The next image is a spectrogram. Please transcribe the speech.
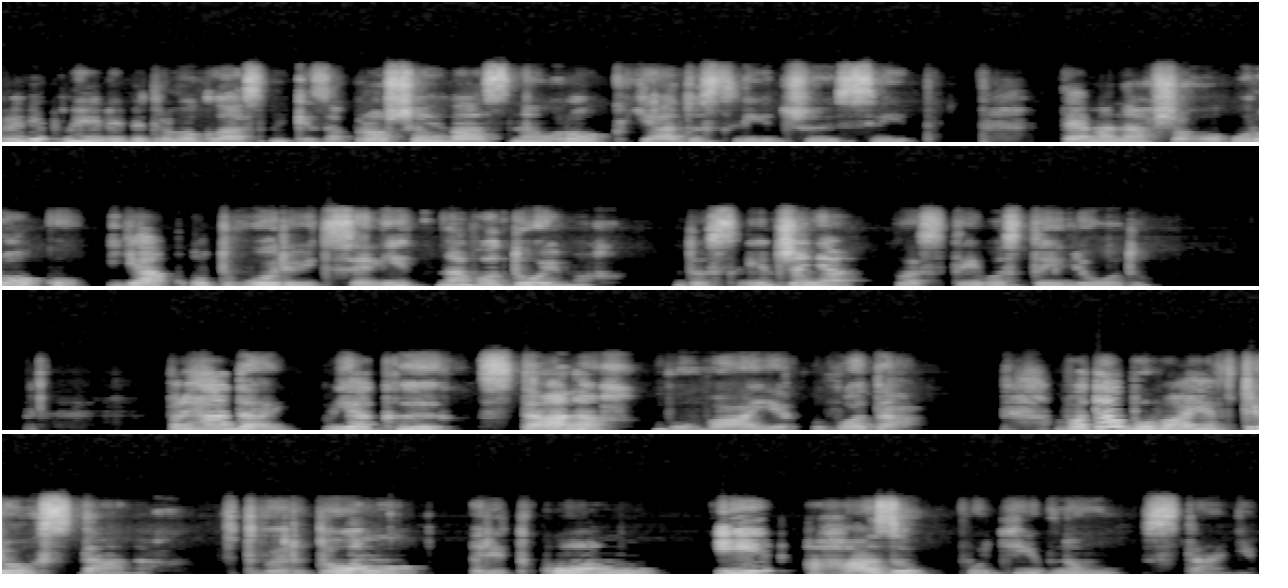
Привіт, мої любі другокласники! Запрошую вас на урок Я досліджую світ. Тема нашого уроку Як утворюється лід на водоймах. Дослідження властивостей льоду. Пригадай, в яких станах буває вода. Вода буває в трьох станах: в твердому, рідкому і газоподібному стані.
